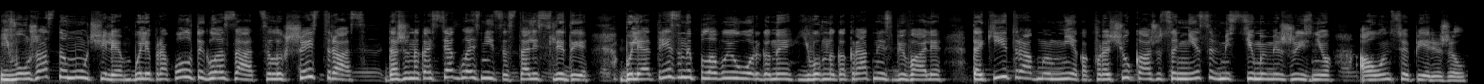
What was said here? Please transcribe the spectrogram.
Его ужасно мучили. Были проколоты глаза целых шесть раз. Даже на костях глазниц остались следы. Были отрезаны половые органы. Его многократно избивали. Такие травмы мне, как врачу, кажутся несовместимыми с жизнью. А он все пережил.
